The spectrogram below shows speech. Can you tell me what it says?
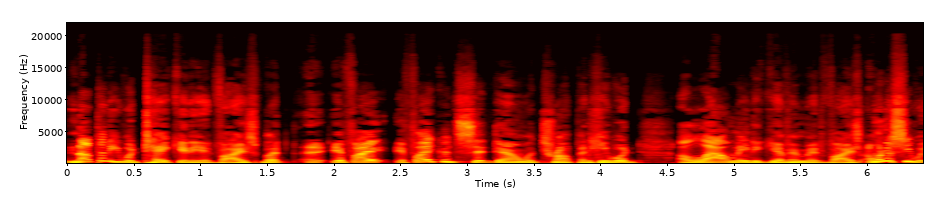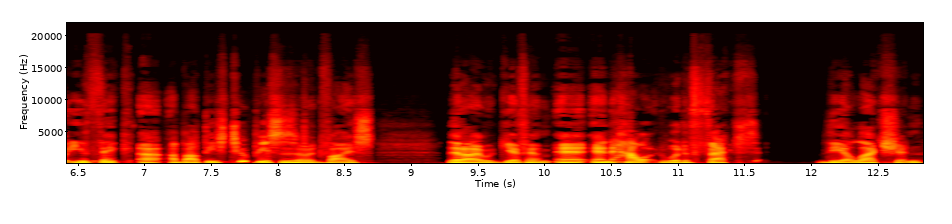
Not that he would take any advice, but uh, if I if I could sit down with Trump and he would allow me to give him advice, I want to see what you think uh, about these two pieces of advice that I would give him and, and how it would affect the election.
